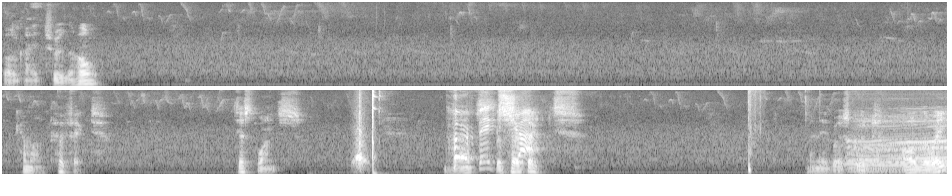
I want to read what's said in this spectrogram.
Ball guide through the hole. Come on, perfect. Just once. Perfect shot. perfect. And it was good all the way. In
